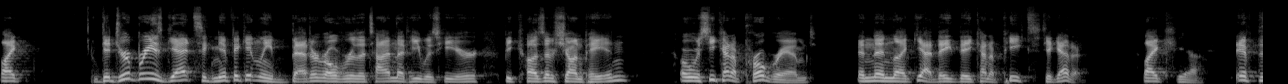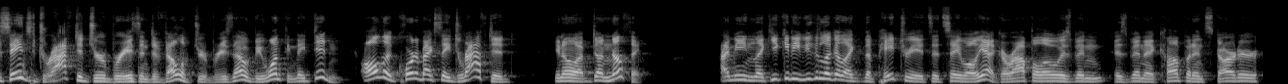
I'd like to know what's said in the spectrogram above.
Like, did Drew Brees get significantly better over the time that he was here because of Sean Payton, or was he kind of programmed? And then, like, yeah, they they kind of peaked together. Like, Yeah. If the Saints drafted Drew Brees and developed Drew Brees, that would be one thing. They didn't. All the quarterbacks they drafted, you know, have done nothing. I mean, like you could you could look at like the Patriots and say, well, yeah, Garoppolo has been has been a competent starter.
